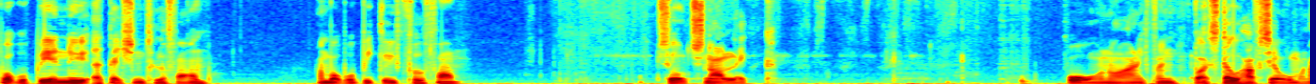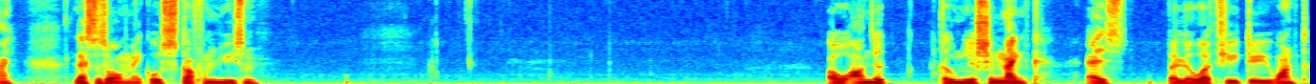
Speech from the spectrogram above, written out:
what will be a new addition to the farm and what would be good for the farm. So it's not like born or anything, but I still have zero money. This is all Mako stuff I'm using. Oh, and the donation link is below if you do want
